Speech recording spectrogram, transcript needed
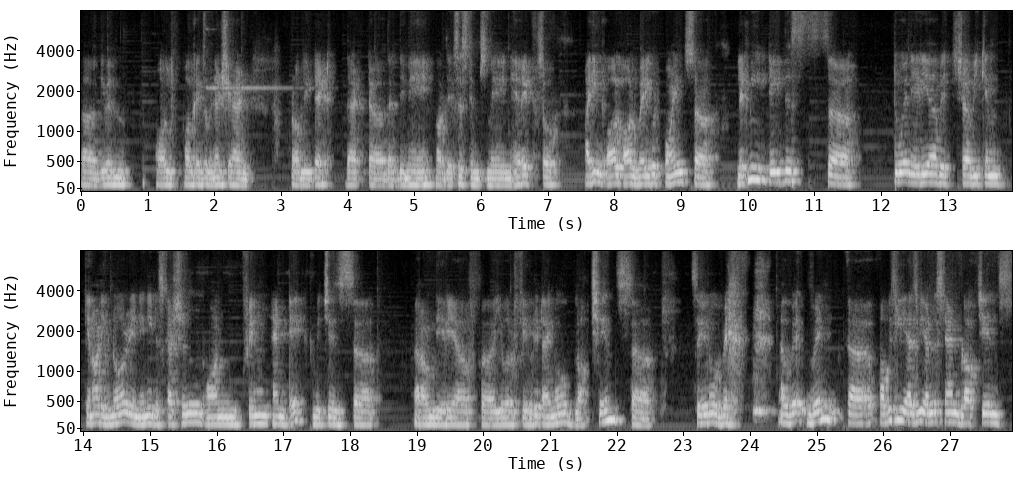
uh, given all all kinds of inertia and probably debt that uh, that they may or their systems may inherit. So i think all all very good points. Uh, let me take this to an area which uh, we can cannot ignore in any discussion on fin and tech, which is uh, around the area of uh, your favorite, I know, blockchains. Uh, so you know when, uh, when uh, obviously as we understand, blockchains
